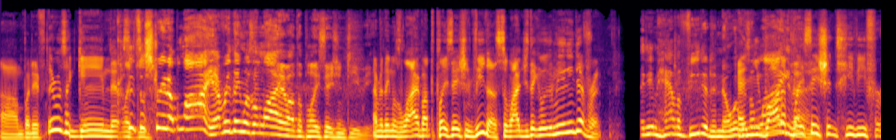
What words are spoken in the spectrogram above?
Um, but if there was a game that like it's a straight up lie. Everything was a lie about the PlayStation TV. everything was a lie about the PlayStation Vita, so why'd you think it was gonna be any different? I didn't have a Vita to know it was and you bought a then. PlayStation TV for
